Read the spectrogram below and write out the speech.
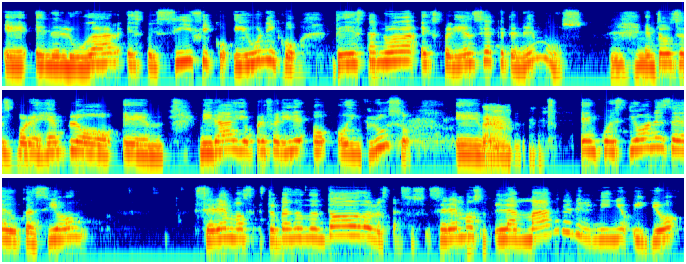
eh, en el lugar específico y único de esta nueva experiencia que tenemos. Entonces, por ejemplo, em, mira, yo preferí, o, incluso em, en cuestiones de educación, seremos, estoy pensando en todos los casos, seremos la madre del niño y yo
